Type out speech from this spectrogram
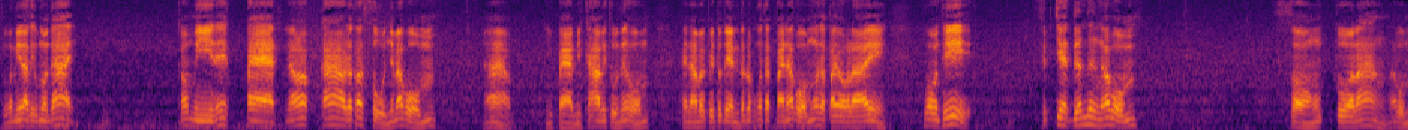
ส่วนวันนี้เราที่คำนวณได้ ก็มีเลขแปดแล้วก็เก้าแล้วก็ศูนย์ใช่ไหมผมอ่ามีแปดมีเก้ามีศูนย์นะครับผมให้นำไปเป็นตัวเด่นสำหรับงวดถัดไปนะครับผมงวดถัดไปออกอะไรงวดวันที่สิบเจ็ดเดือนหนึ่งนะครับผมสองตัวล่างนะครับผม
